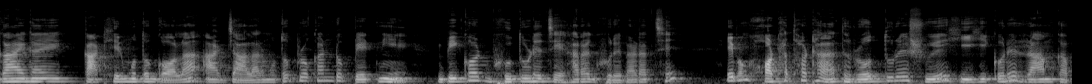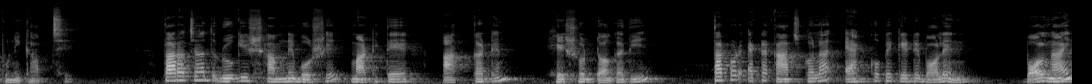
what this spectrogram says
গায়ে গায়ে কাঠের মতো গলা আর জ্বালার মতো প্রকাণ্ড পেট নিয়ে বিকট ভুতুড়ে চেহারা ঘুরে বেড়াচ্ছে এবং হঠাৎ হঠাৎ রোদ্দুরে শুয়ে হি হি করে রাম কাপুনি কাঁপছে। তারাচাঁদ রুগীর সামনে বসে মাটিতে আঁক কাটেন, হেসর ডগা দিয়ে। তারপর একটা কাঁচকলা এক কোপে কেটে বলেন, বল নাই?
